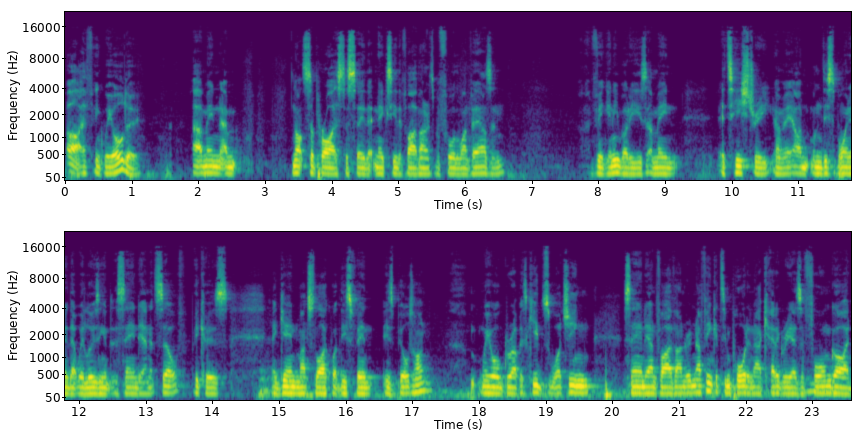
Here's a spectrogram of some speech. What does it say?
Oh, I think we all do. I mean, I'm not surprised to see that next year the 500's before the 1000. I don't think anybody is. I mean, it's history. I mean, I'm, I'm disappointed that we're losing it to Sandown itself because, again, much like what this event is built on, we all grew up as kids watching Sandown 500, and I think it's important our category as a form guide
